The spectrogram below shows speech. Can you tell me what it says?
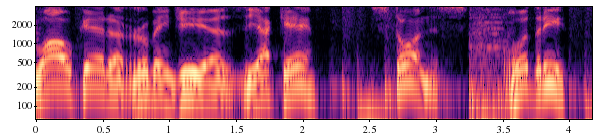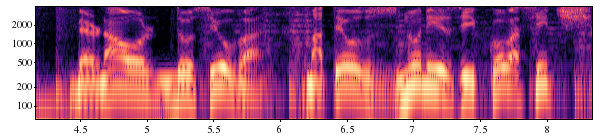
Walker, Rubem Dias e Ake, Stones, Rodri, Bernardo Silva, Matheus Nunes e Kovacic,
